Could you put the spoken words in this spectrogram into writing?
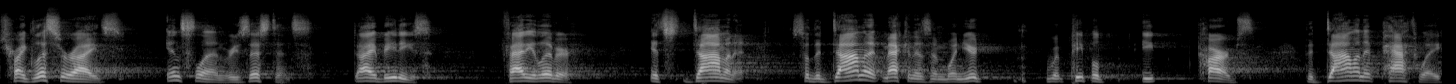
triglycerides, insulin resistance, diabetes, fatty liver. It's dominant. So the dominant mechanism when you're when people eat carbs, the dominant pathway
